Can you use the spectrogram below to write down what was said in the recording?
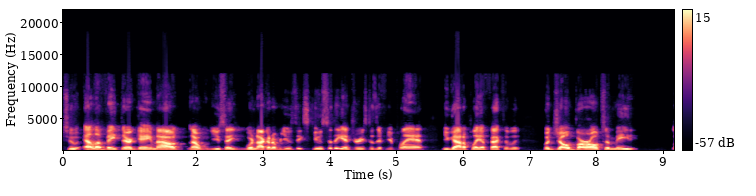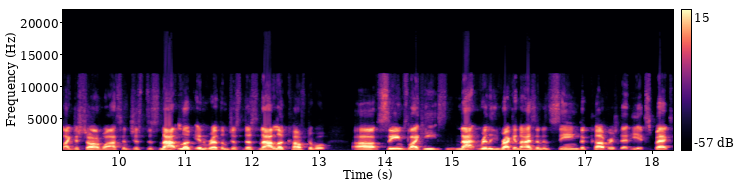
to elevate their game. Now, now you say we're not going to use the excuse of the injuries because if you're playing, you got to play effectively. But Joe Burrow, to me, like Deshaun Watson, just does not look in rhythm. Just does not look comfortable. Uh, seems like he's not really recognizing and seeing the coverage that he expects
